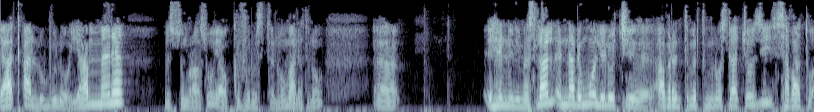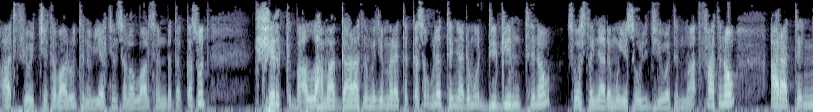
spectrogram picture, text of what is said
ያቃሉ ብሎ ያመነ እሱም ራሱ ያው ክፍር ውስጥ ነው ማለት ነው ይህንን ይመስላል። እና ደግሞ ሌሎች አብረን ትምህርት የምንወስዳቸው እዚህ ሰባቱ አጥፊዎች የተባሉት ነቢያችን ስለ ላ ስለም እንደጠቀሱት ሽርክ በአላህ ማጋራት ነው መጀመሪያ የጠቀሰው። ሁለተኛ ደግሞ ድግምት ነው። ሶስተኛ ደግሞ የሰው ልጅ ህይወትን ማጥፋት ነው። አራተኛ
